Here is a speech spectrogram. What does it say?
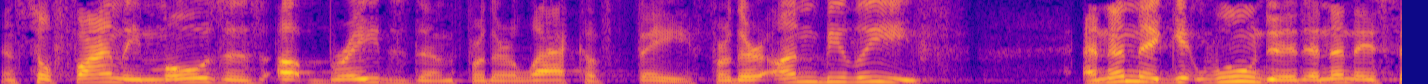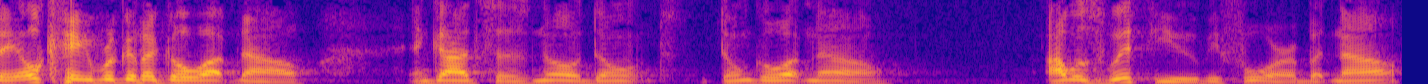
And so finally, Moses upbraids them for their lack of faith, for their unbelief. And then they get wounded, and then they say, okay, we're going to go up now. And God says, no, don't. Don't go up now. I was with you before, but now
